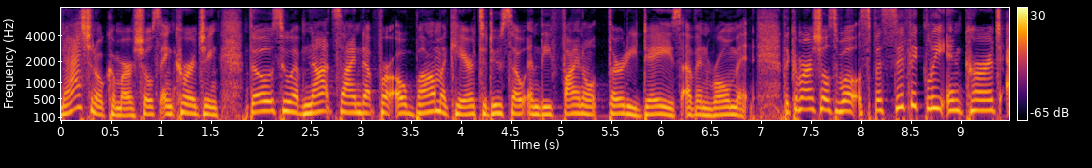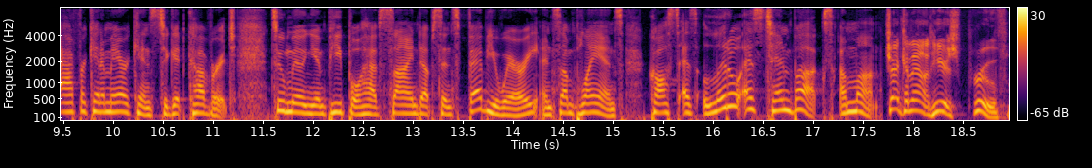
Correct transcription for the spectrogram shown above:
national commercials encouraging those who have not signed up for Obamacare to do so in the final 30 days of enrollment. The commercials will specifically encourage African Americans to get coverage. 2 million people have signed up since February and some plans cost as little as 10 bucks a month. Check it out. Here's proof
